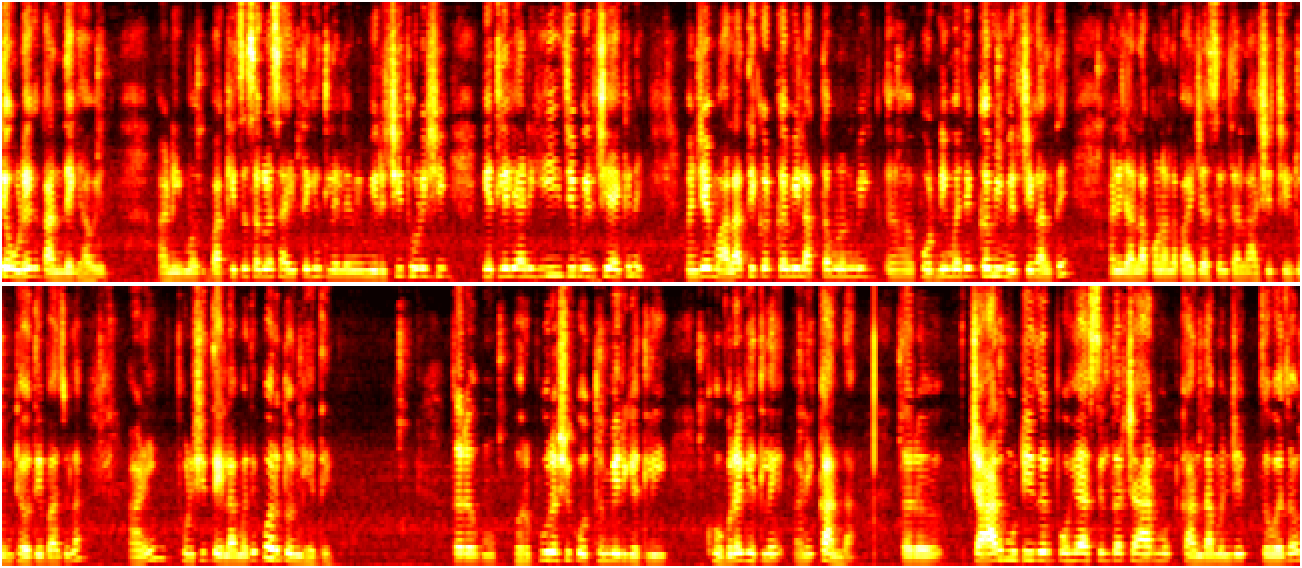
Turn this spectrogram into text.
तेवढे कांदे घ्यावेत. आणि मग बाकीचं सगळं साहित्य घेतलेलं आहे. मी मिरची थोडीशी घेतलेली आणि ही जी मिरची आहे की नाही म्हणजे मला तिखट कमी लागतं म्हणून मी फोडणीमध्ये कमी मिरची घालते आणि ज्याला कोणाला पाहिजे असेल त्याला अशी चिरून ठेवते बाजूला आणि थोडीशी तेलामध्ये परतून घेते. तर भरपूर अशी कोथिंबीर घेतली खोबरं घेतले आणि कांदा. तर चार मुठी जर पोहे असतील तर चार मुठ कांदा म्हणजे जवळजवळ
